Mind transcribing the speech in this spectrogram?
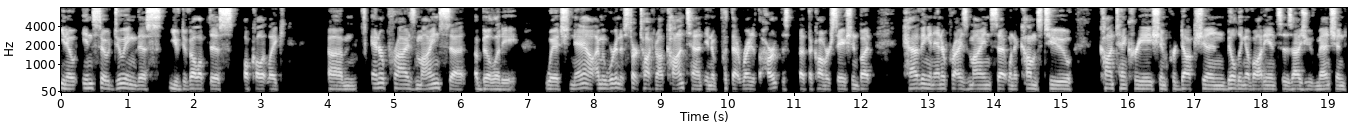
you know in so doing this you've developed this i'll call it like um, enterprise mindset ability which now, I mean, we're going to start talking about content, know, put that right at the heart of the conversation, but having an enterprise mindset when it comes to content creation, production, building of audiences, as you've mentioned,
